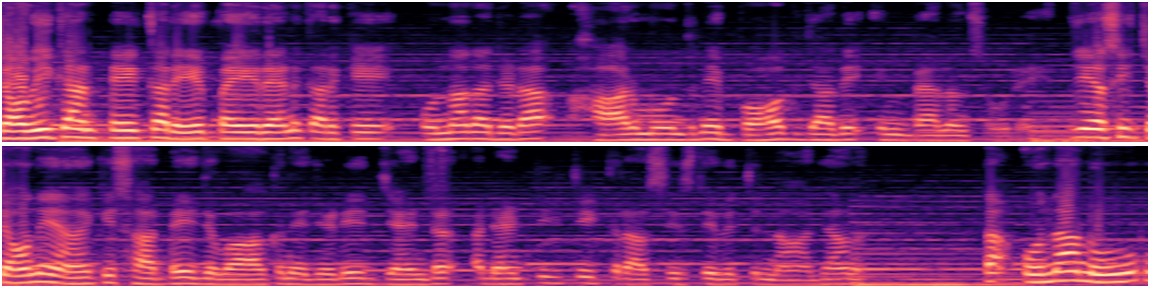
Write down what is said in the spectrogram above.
24 ਘੰਟੇ ਘਰੇ ਪਏ ਰਹਿਣ ਕਰਕੇ ਉਹਨਾਂ ਦਾ ਜਿਹੜਾ ਹਾਰਮੋਨਸ ਨੇ ਬਹੁਤ ਜ਼ਿਆਦਾ ਇੰਬੈਲੈਂਸ ਹੋ ਰਹੇ। ਜੇ ਅਸੀਂ ਚਾਹੁੰਦੇ ਹਾਂ ਕਿ ਸਾਡੇ ਜਵਾਕ ਨੇ ਜਿਹੜੇ ਜੈਂਡਰ ਆਇਡੈਂਟੀਟੀ ਕ੍ਰਾਈਸਿਸ ਦੇ ਵਿੱਚ ਨਾ ਜਾਣ, ਤਾਂ ਉਹਨਾਂ ਨੂੰ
